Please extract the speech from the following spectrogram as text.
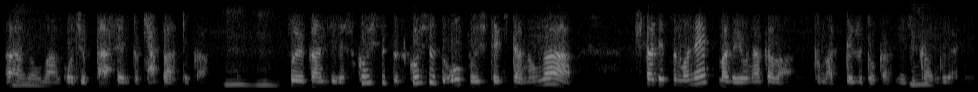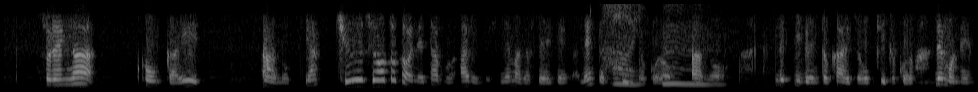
あの、うんまあ50%キャパとかうんうん。そういう感じで少しずつ少しずつオープンしてきたのが地下鉄もねまだ夜中は止まってるとか2時間ぐらい、それが今回あの野球場とかはね多分あるんですねまだ制限がね大きいところ、はいうん。あのでイベント会場大きいところ。でもね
